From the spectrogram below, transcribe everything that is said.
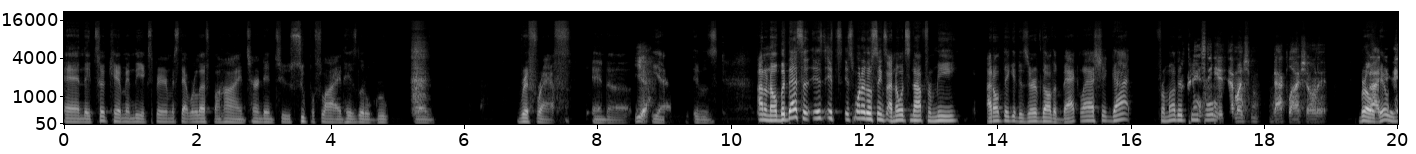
and they took him and the experiments that were left behind turned into Superfly and his little group of riffraff. And uh Yeah. it was I don't know, but that's a it's it's it's one of those things. I know it's not for me. I don't think it deserved all the backlash it got from other I didn't people. see that much backlash on it. Bro, I didn't was pay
